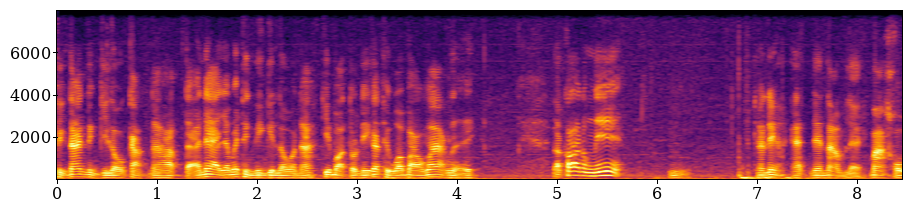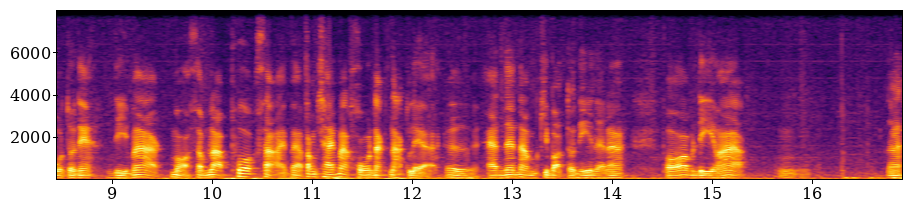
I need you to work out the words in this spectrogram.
ถึงได้1กิโลกรัมนะครับ แต่อันเนี้ยยังไม่ถึง1กิโลนะคีย์บอร์ดตัวนี้ก็ถือว่าเบามากเลย แล้วก็ตรงนี้อืมอันนี่ยแอดแนะนำเลยมาโครตัวเนี้ยดีมากเหมาะสำหรับพวกสายแบบต้องใช้มาโครหนักๆเลยเออแอดแนะนำคีย์บอร์ดตัวนี้เลยนะ เพราะว่ามันดีมาก อืมนะ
